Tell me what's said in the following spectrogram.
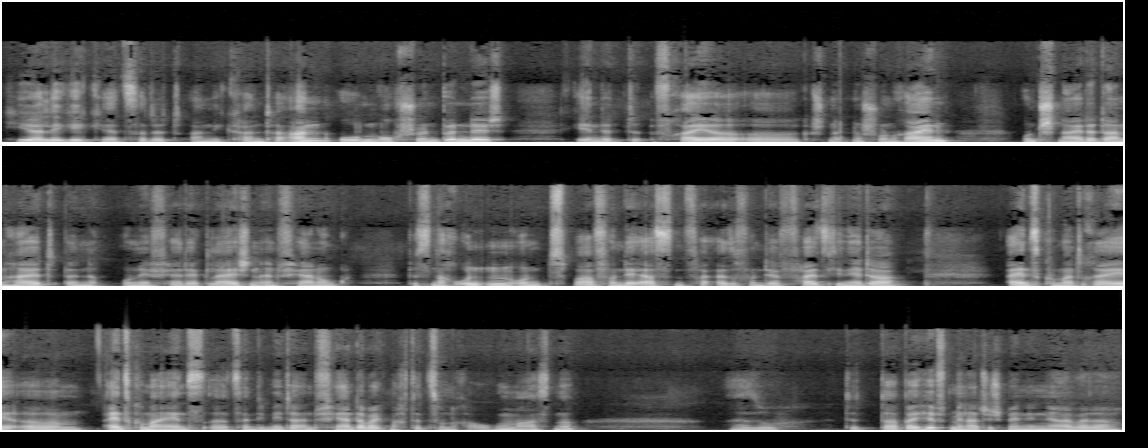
Hier lege ich jetzt das an die Kante an, oben auch schön bündig, gehe in das freie äh, geschnittene schon rein und schneide dann halt in ungefähr der gleichen Entfernung bis nach unten und zwar von der ersten, also von der Falzlinie da 1,3, ähm, 1,1 äh, Zentimeter entfernt, aber ich mache das so nach Augenmaß, ne? Also das, dabei hilft mir natürlich mein Lineal, weil da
